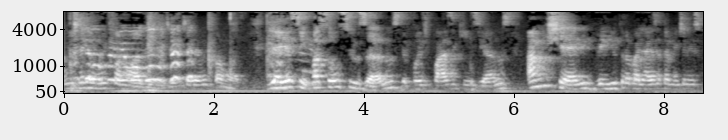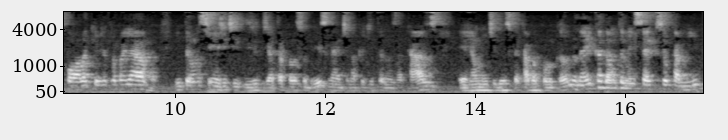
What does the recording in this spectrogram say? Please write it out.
A Michelle é muito famosa, gente. A Michelle é muito famosa. E aí, assim, passou-se os anos, depois de quase 15 anos, a Michelle veio trabalhar exatamente na escola que eu já trabalhava. Então, assim, a gente já até falou sobre isso, né? A gente não acredita nos acasos, é realmente Deus que acaba colocando, né? E cada um também segue o seu caminho.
